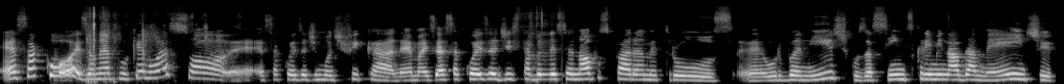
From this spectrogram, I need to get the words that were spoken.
essa coisa, né? Porque não é só é, essa coisa de modificar, né? Mas essa coisa de estabelecer novos parâmetros é, urbanísticos, assim, discriminadamente,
